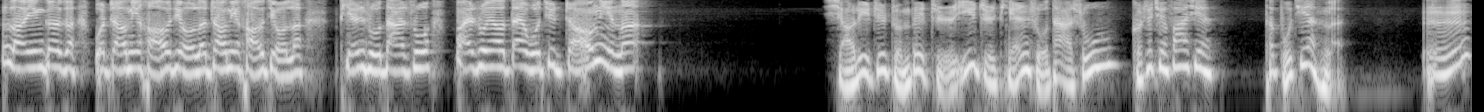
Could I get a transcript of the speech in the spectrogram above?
老鹰哥哥，我找你好久了，找你好久了。田鼠大叔还说要带我去找你呢。小荔枝准备指一指田鼠大叔，可是却发现他不见了。嗯，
